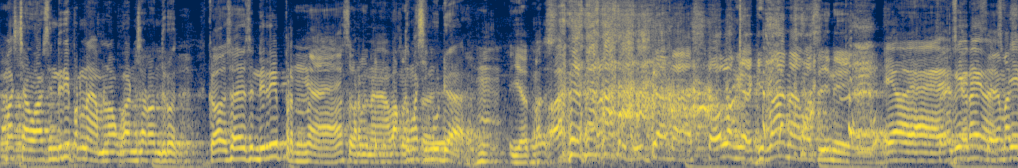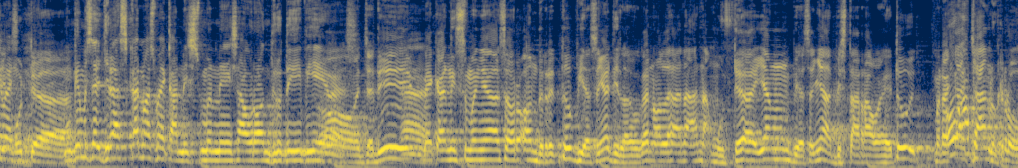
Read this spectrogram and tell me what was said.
mas Jawa sendiri pernah melakukan sahur on the road? Kalau saya sendiri pernah Pernah, teman-teman waktu masih saya. muda? Hmm, Iya, Mas. masih muda, Mas. Tolong ya gimana Mas ini? Iya ya. Saya piye, sekarang saya Mas? masih Mas? muda. Mungkin bisa jelaskan mas mekanisme nih sahur on the road ini piye mas? Oh, jadi Nah. mekanismenya sahur on the road itu biasanya dilakukan oleh anak-anak muda yang biasanya habis tarawih itu mereka Oh, cangkro.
